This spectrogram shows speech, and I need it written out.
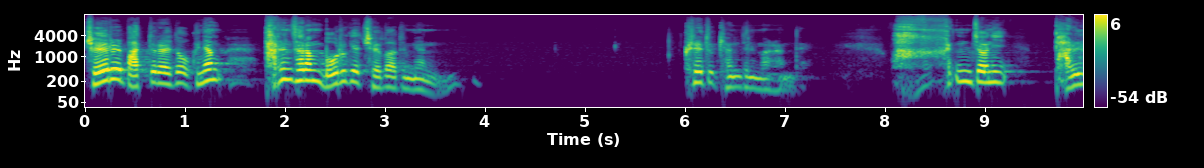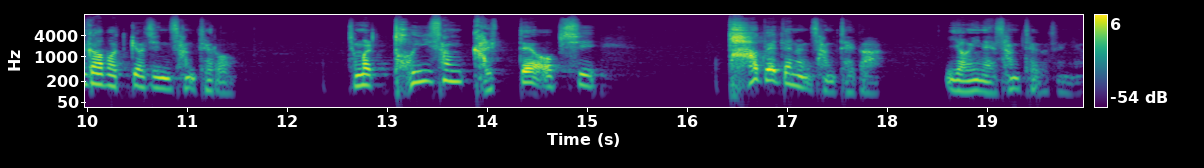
죄를 받더라도 그냥 다른 사람 모르게 죄 받으면 그래도 견딜 만한데 완전히 발가벗겨진 상태로 정말 더 이상 갈 데 없이 파괴되는 상태가 여인의 상태거든요.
